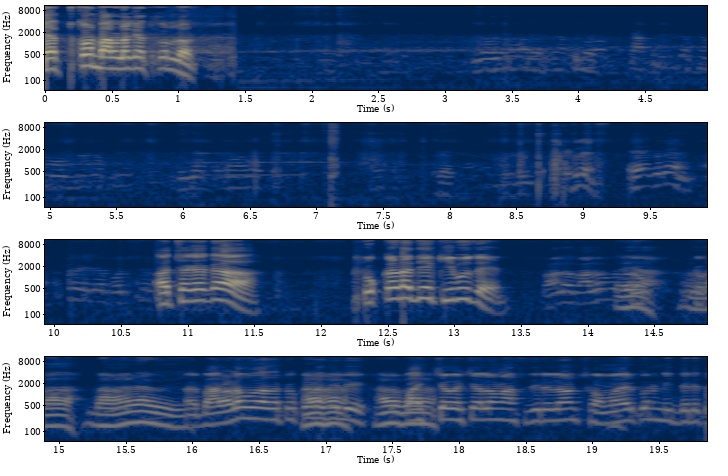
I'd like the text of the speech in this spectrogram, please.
এতক্ষণ ভালো লাগে এতক্ষণ লন। আচ্ছা কাকা টোক্কাটা দিয়ে কি বুঝেন। আর বালাটা বোঝা টোক্কাটা দিলে। বাচ্চা বাচ্চা লন আসতে দিলে লন সময়ের কোনো নির্ধারিত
